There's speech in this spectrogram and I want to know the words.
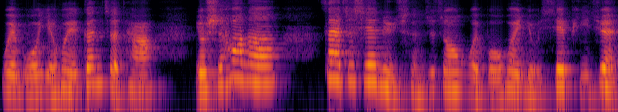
韦伯也会跟着他。有时候呢，在这些旅程之中，韦伯会有些疲倦。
